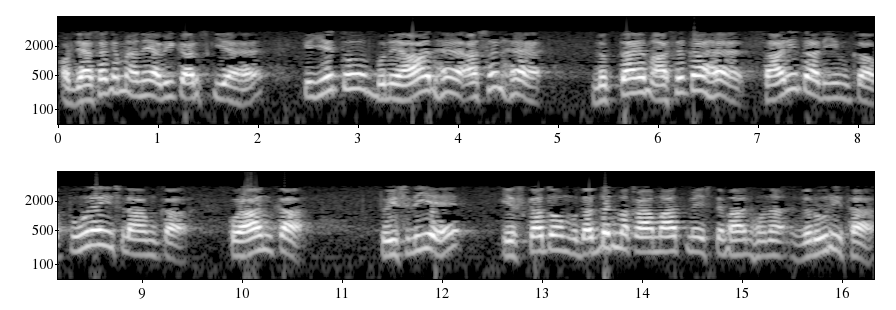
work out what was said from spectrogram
اور جیسا کہ میں نے ابھی قرض کیا ہے کہ یہ تو بنیاد ہے، اصل ہے، نقطۂ ماسکہ ہے، ساری تعلیم کا، پورے اسلام کا، قرآن کا۔ تو اس لیے اس کا تو متعدد مقامات میں استعمال ہونا ضروری تھا۔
